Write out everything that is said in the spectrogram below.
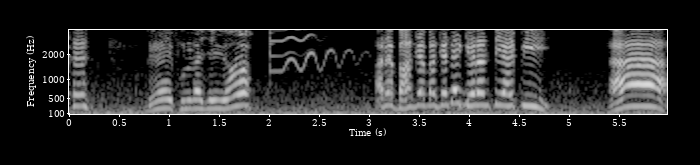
બે ફૂલડા જેવી, હો. અરે ભાગે ભાગે ને ગેરંટી આપી. હા.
